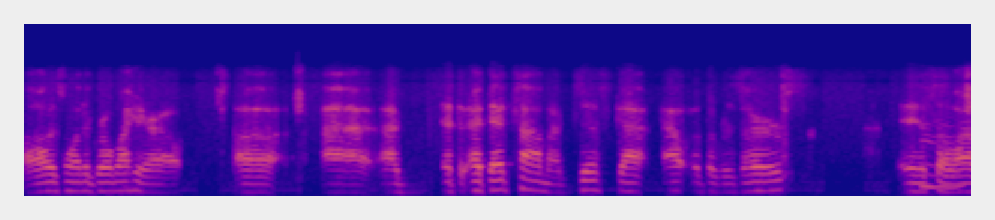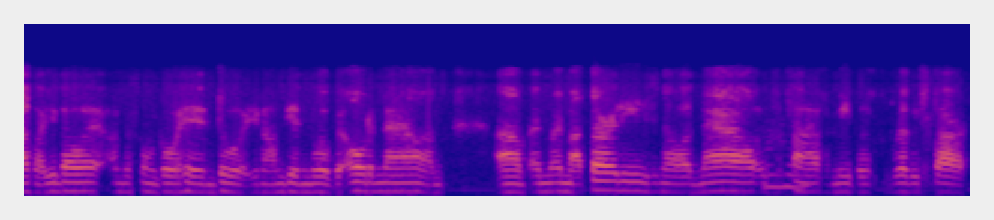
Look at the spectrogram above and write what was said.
I always wanted to grow my hair out. Uh, I, I at, the, at that time I just got out of the reserves, and so Mhm. I was like, you know what, I'm just gonna go ahead and do it. You know, I'm getting a little bit older now. I'm um, I'm in my 30s. You know, now Mhm. the time for me to really start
